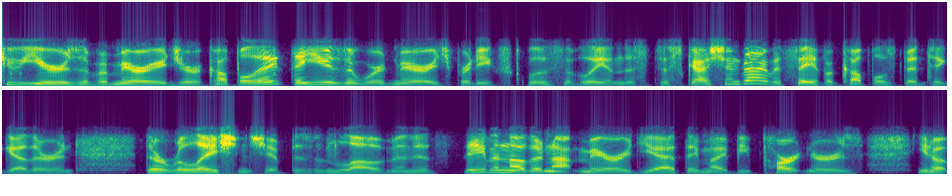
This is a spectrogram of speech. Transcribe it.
two years of a marriage or a couple, they, they use the word marriage pretty exclusively in this discussion. But I would say if a couple's been together and their relationship is in love, and it's even though they're not married yet, they might be partners. You know,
